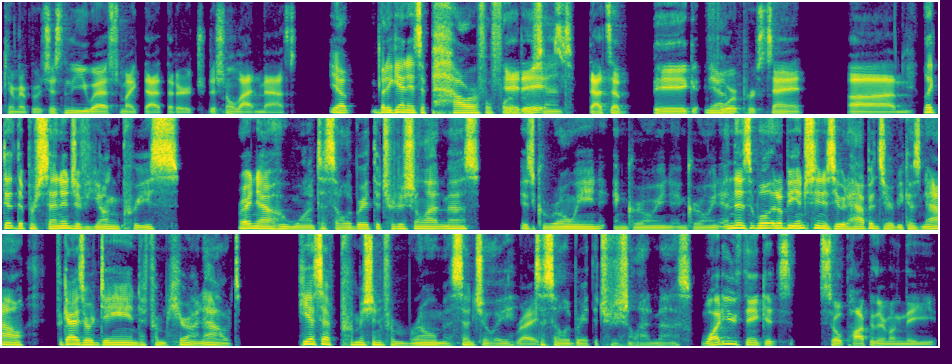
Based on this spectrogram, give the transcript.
can't remember. It was just in the U.S. like that that are traditional Latin mass. Yep. But again, it's a powerful 4%. It is. That's a big Yeah. four percent. Um, Like the, the percentage of young priests right now who want to celebrate the traditional Latin Mass is growing and growing and growing. And this, well, it'll be interesting to see what happens here because now, if a guy's ordained from here on out, he has to have permission from Rome essentially Right. to celebrate the traditional Latin Mass. why do you think it's so popular among the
